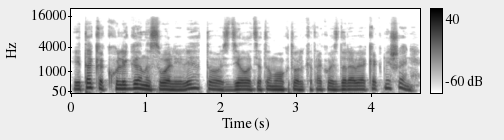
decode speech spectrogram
И так как хулиганы свалили, то сделать это мог только такой здоровяк, как Мишаня.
